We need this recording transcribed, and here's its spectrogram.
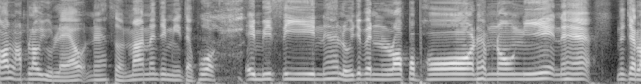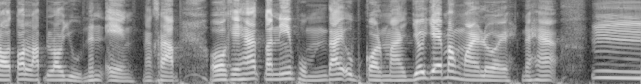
ต้อนรับเราอยู่แล้วนะส่วนมากน่าจะมีแต่พวก NPC นะฮะหรือจะเป็นรปภทำนองนี้นะฮะน่าจะรอต้อนรับเราอยู่นั่นเองนะครับโอเคฮะตอนนี้ผมได้อุปกรณ์มาเยอะแยะมากมายเลยนะฮะ อืม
